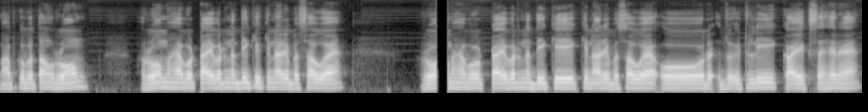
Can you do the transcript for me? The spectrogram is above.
आपको बताऊँ रोम। रोम है वो टाइवर नदी के किनारे बसा हुआ है। रोम है वो टाइवर नदी के किनारे बसा हुआ है और जो इटली का एक शहर है,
